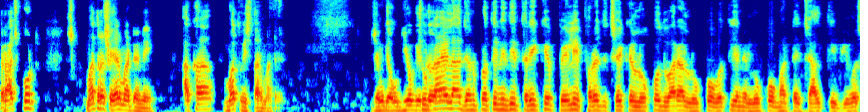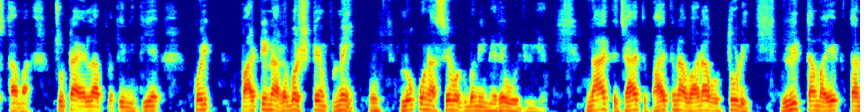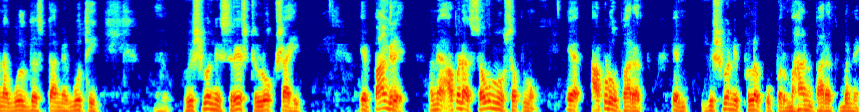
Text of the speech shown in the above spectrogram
રાજકોટ માત્ર શહેર માટે નહીં, આખા મત વિસ્તાર માટે. જેમ કે ઔદ્યોગિક ચૂંટાયેલા જનપ્રતિનિધિ તરીકે પહેલી ફરજ છે કે લોકો દ્વારા લોકો વતી અને લોકો માટે ચાલતી વ્યવસ્થામાં ચૂંટાયેલા પ્રતિનિધિએ કોઈ પાર્ટીના રબર સ્ટેમ્પ નહીં લોકોના સેવક બનીને રહેવું જોઈએ. નાત જાત ભાતના વાડાઓ તોડી વિવિધતામાં એકતાના ગુલદસ્તાને ગૂંથી વિશ્વની શ્રેષ્ઠ લોકશાહી એ પાંગરે અને આપણા સૌનું સપનું એ આપણું ભારત એ વિશ્વની ફલક ઉપર મહાન ભારત બને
